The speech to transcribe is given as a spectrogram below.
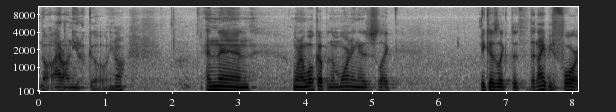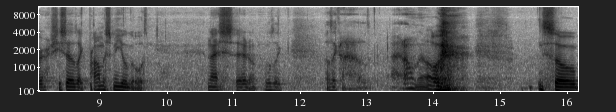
no, I don't need to go, you know? And then when I woke up in the morning, it was like, because like the, the night before, she said, like, promise me you'll go with me. And I said, I was like, I was like, I, I don't know. so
